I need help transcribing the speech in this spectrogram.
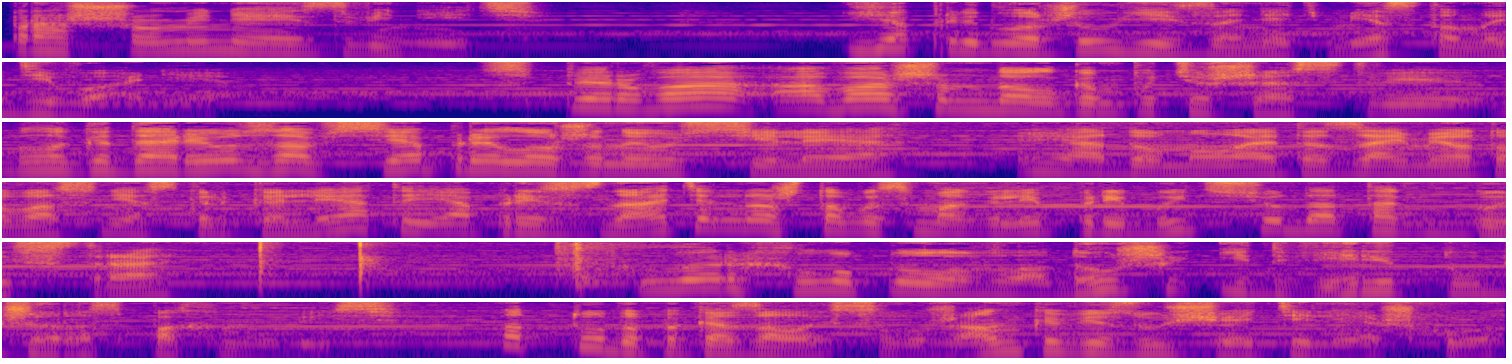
прошу меня извинить. Я предложил ей занять место на диване. Сперва о вашем долгом путешествии. Благодарю за все приложенные усилия. Я думала, это займет у вас несколько лет, и я признательна, что вы смогли прибыть сюда так быстро. Клэр хлопнула в ладоши, и двери тут же распахнулись. Оттуда показалась служанка, везущая тележку.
